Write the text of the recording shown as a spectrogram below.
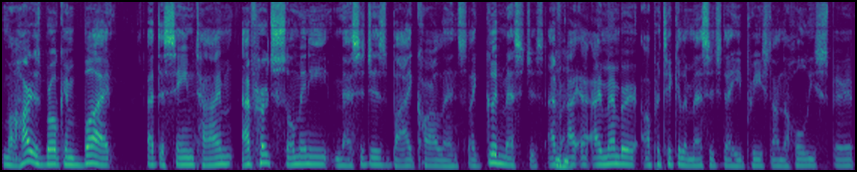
my heart is broken, but at the same time, I've heard so many messages by Carl Lentz, like good messages. I've, mm-hmm. I I remember a particular message that he preached on the Holy Spirit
